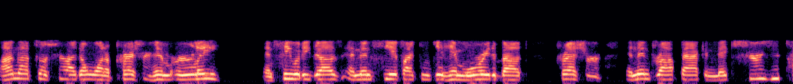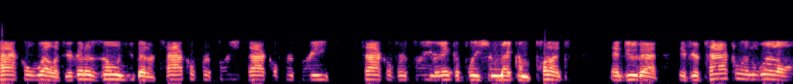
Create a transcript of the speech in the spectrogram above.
I'm not so sure I don't want to pressure him early and see what he does, and then see if I can get him worried about pressure, and then drop back and make sure you tackle well. If you're going to zone, you better tackle for three, tackle for three, tackle for three, or incompletion, make them punt and do that. If you're tackling well,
